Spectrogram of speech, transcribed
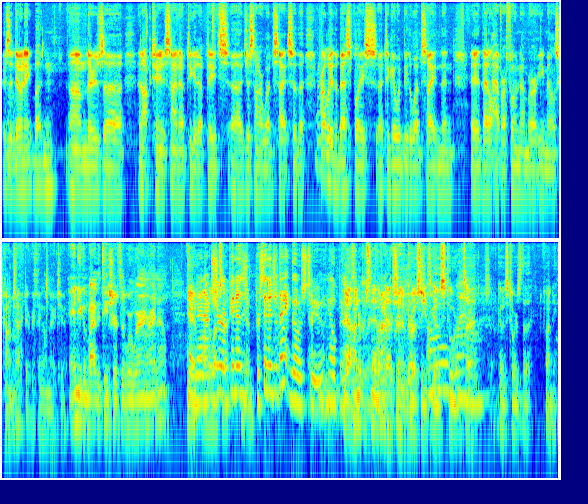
There's a donate button. Um, there's uh, an opportunity to sign up to get updates uh, just on our website. So the probably the best place uh, to go would be the website, and then uh, that'll have our phone number, our emails, contact, everything on there too. And you can buy the T-shirts that we're wearing right now. Yeah, and then I'm the sure a website. percentage, Yeah. percentage of that goes to helping. Yeah, 100% of 100% that of those. proceeds goes Oh, towards wow. uh, goes towards the funding.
